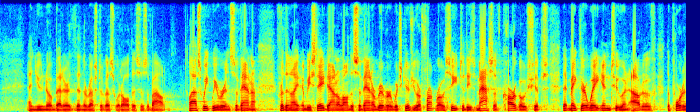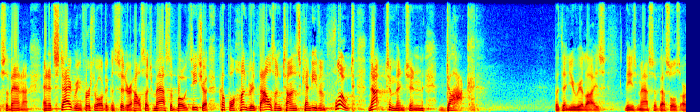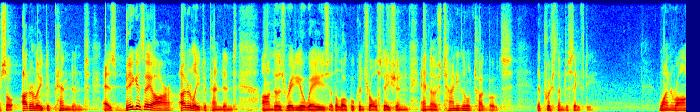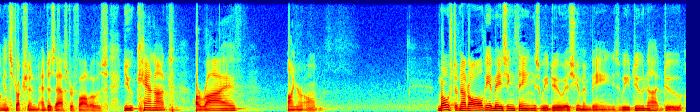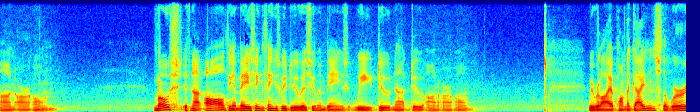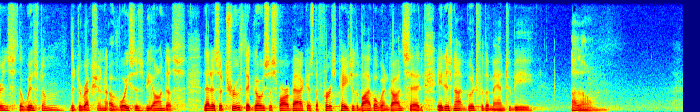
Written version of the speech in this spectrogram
and you know better than the rest of us what all this is about. Last week we were in Savannah for the night and we stayed down along the Savannah River, which gives you a front row seat to these massive cargo ships that make their way into and out of the port of Savannah. And it's staggering, first of all, to consider how such massive boats, each a couple hundred thousand tons, can even float, not to mention dock. But then you realize these massive vessels are so utterly dependent, as big as they are, utterly dependent on those radio waves of the local control station and those tiny little tugboats that push them to safety. One wrong instruction and disaster follows. You cannot arrive on your own. Most, if not all, the amazing things we do as human beings, we do not do on our own. Most, if not all, the amazing things we do as human beings, we do not do on our own. We rely upon the guidance, the words, the wisdom, the direction of voices beyond us. That is a truth that goes as far back as the first page of the Bible when God said, It is not good for the man to be alone.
